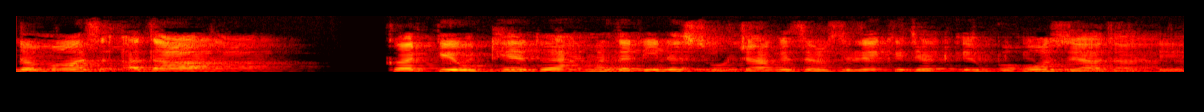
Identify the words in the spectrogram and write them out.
नमाज़ अदा करके उठे तो अहमद अली ने सोचा कि जल्जले के झटके बहुत ज़्यादा थे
